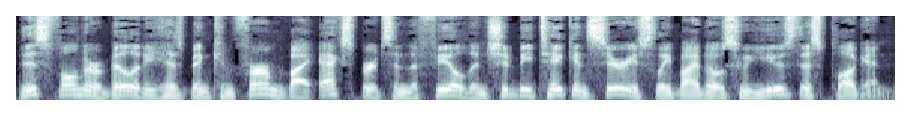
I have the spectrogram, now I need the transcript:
This vulnerability has been confirmed by experts in the field and should be taken seriously by those who use this plugin.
